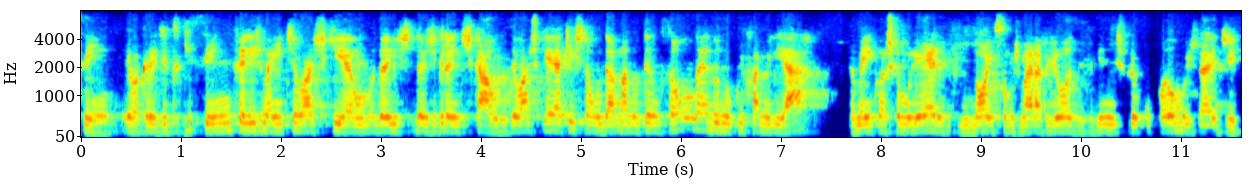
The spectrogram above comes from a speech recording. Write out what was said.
Sim, eu acredito que sim. Infelizmente, eu acho que é uma das, das grandes causas. Eu acho que é a questão da manutenção né, do núcleo familiar, também que eu acho que a mulher, nós somos maravilhosas e nos preocupamos né, de,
